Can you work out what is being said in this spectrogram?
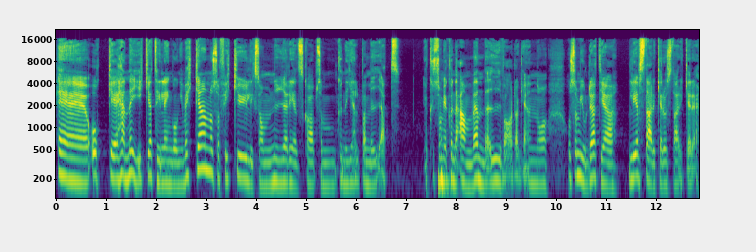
Eh, och henne gick jag till en gång i veckan och så fick jag ju liksom nya redskap som kunde hjälpa mig att jag- som jag kunde använda i vardagen och, och som gjorde att jag blev starkare och starkare.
